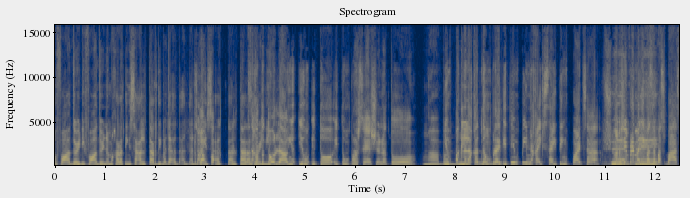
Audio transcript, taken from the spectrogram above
father, ni father na makarating sa altar. Di ba? Da- da- ano Saka pa yun sa altar, Sa attorney? totoo lang, yung, yung ito, itong procession na to, Ang haba. yung paglalakad ng bride, ito yung pinaka-exciting part sa... Syempre. Ma- Siyempre, maliban sa basbas.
